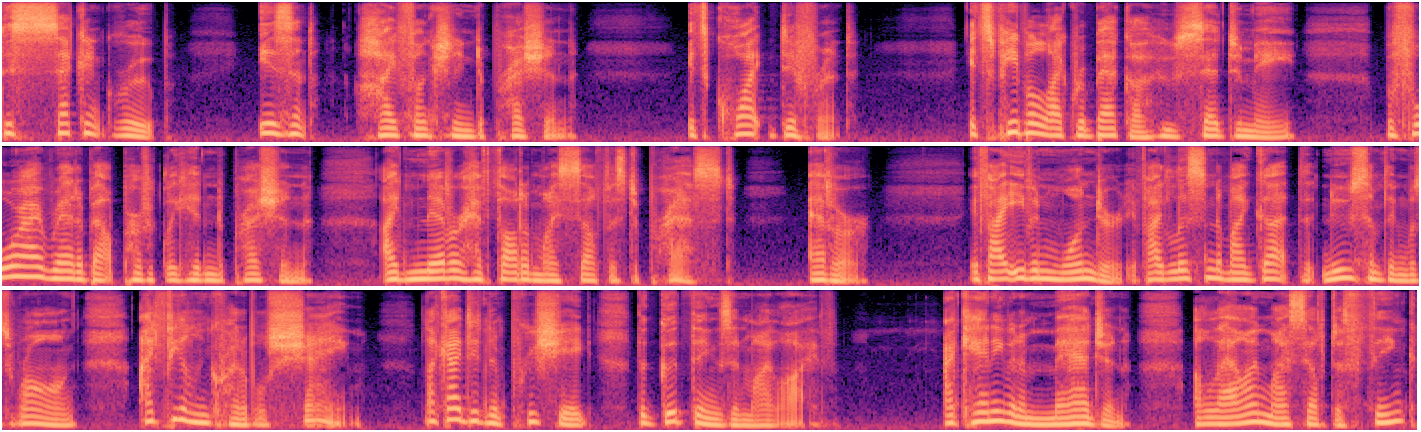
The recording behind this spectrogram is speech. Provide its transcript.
this second group, isn't high functioning depression. It's quite different. It's people like Rebecca who said to me, Before I read about perfectly hidden depression, I'd never have thought of myself as depressed, ever. If I even wondered, if I listened to my gut that knew something was wrong, I'd feel incredible shame like I didn't appreciate the good things in my life. I can't even imagine allowing myself to think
